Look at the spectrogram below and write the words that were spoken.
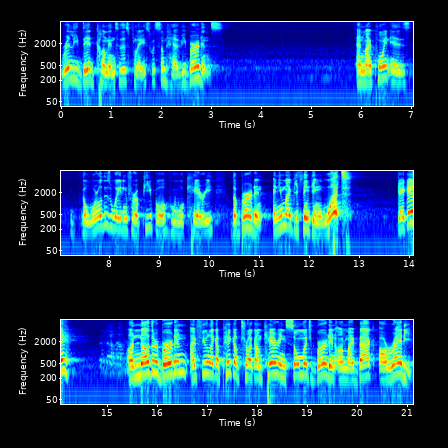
really did come into this place with some heavy burdens. And my point is the world is waiting for a people who will carry the burden. And you might be thinking, what? ¿Qué, Another burden? I feel like a pickup truck. I'm carrying so much burden on my back already.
